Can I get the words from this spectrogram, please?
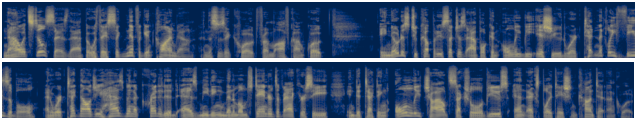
Now it still says that, but with a significant climb down. And this is a quote from Ofcom quote. A notice to companies such as Apple can only be issued where technically feasible and where technology has been accredited as meeting minimum standards of accuracy in detecting only child sexual abuse and exploitation content, unquote.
